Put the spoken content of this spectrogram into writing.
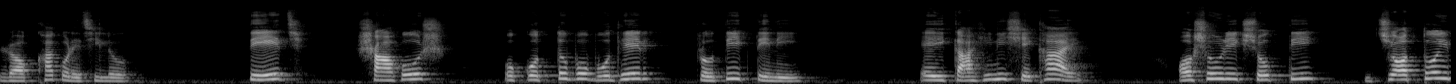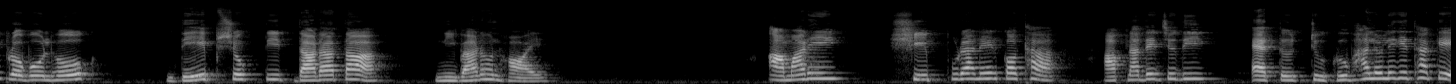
রক্ষা করেছিল। তেজ, সাহস ও কর্তব্যবোধের প্রতীক তিনি। এই কাহিনী শেখায় অশৌরিক শক্তি যতই প্রবল হোক, দেব শক্তির দ্বারা তা নিবারণ হয়। আমার এই শিবপুরাণের কথা আপনাদের যদি এতটুকু ভালো লেগে থাকে,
